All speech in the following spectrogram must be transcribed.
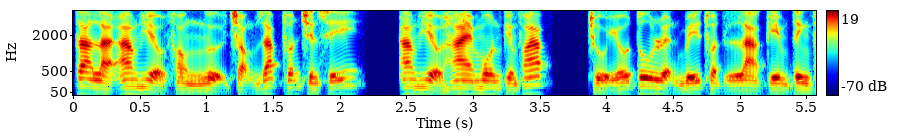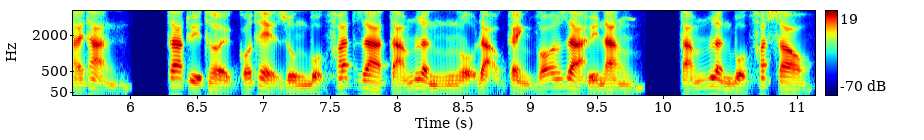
ta là am hiểu phòng ngự trọng giáp thuẫn chiến sĩ, am hiểu hai môn kiếm pháp, chủ yếu tu luyện bí thuật là kim tinh thái thản, ta tùy thời có thể dùng buộc phát ra 8 lần ngộ đạo cảnh võ giả huy năng, 8 lần buộc phát sau,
